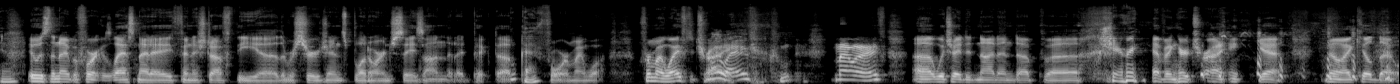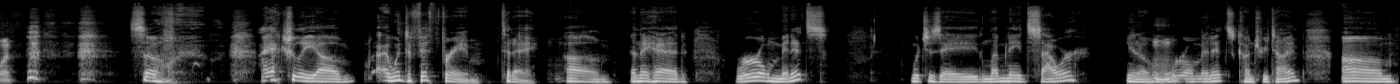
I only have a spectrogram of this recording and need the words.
Yeah. It was the night before because last night I finished off the uh, the Resurgence Blood Orange saison that I'd picked up Okay. for my wa- for my wife to try. My wife, my wife, uh, which I did not end up uh, Sharing. having her try. yeah, no, I killed that one. So I actually um I went to fifth frame today. Mm-hmm. Um and they had rural minutes, which is a lemonade sour, you know, Mhm. rural minutes, country time. Um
